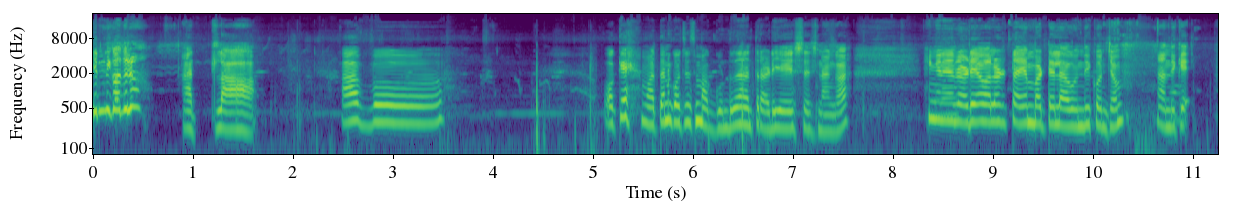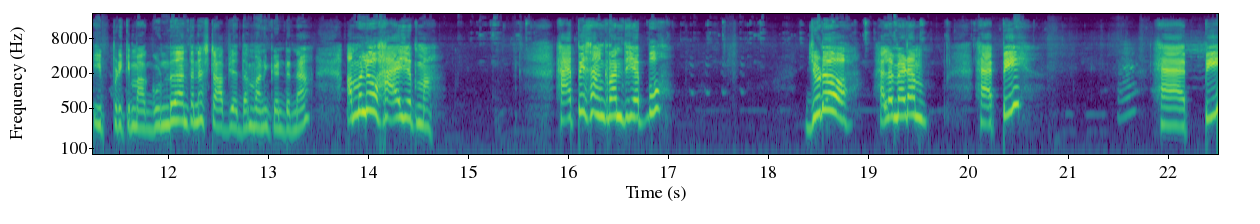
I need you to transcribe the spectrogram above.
కిందికి వదులు. అట్లా. అబ్బో. ఓకే మొత్తానికి వచ్చేసి మాకు గుండు దాని రెడీ చేసేసినాక ఇంకా నేను రెడీ అవ్వాలంటే టైం పట్టేలాగా ఉంది కొంచెం. అందుకే ఇప్పటికి మా గుండు స్టాప్ చేద్దాం అనుకుంటున్నా. అమ్మలు హాయ్ చెప్పమా. హ్యాపీ సంక్రాంతి చెప్పు. జుడు hello madam. Happy? Happy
